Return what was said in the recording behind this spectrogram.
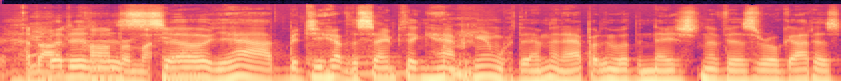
About but it compromise. is so yeah. But you have the same thing happening with them that happened with the nation of Israel. God has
